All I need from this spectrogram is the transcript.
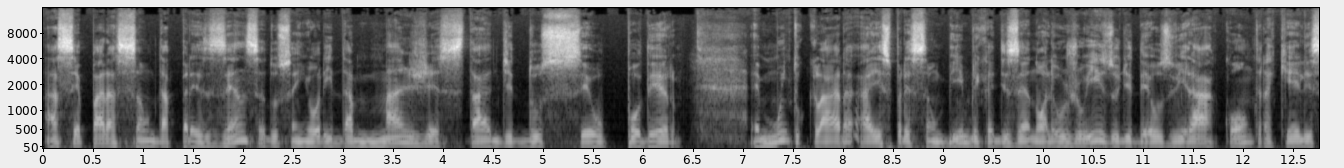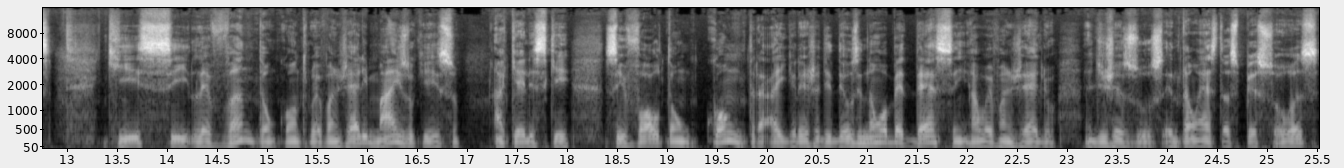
a separação da presença do Senhor e da majestade do seu poder. É muito clara a expressão bíblica dizendo: olha, o juízo de Deus virá contra aqueles que se levantam contra o Evangelho, e mais do que isso, aqueles que se voltam contra a igreja de Deus e não obedecem ao evangelho de Jesus. Então estas pessoas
